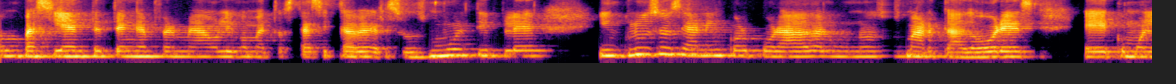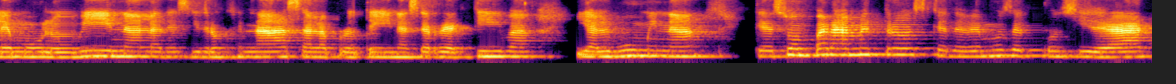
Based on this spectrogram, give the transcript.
un paciente tenga enfermedad oligometastásica versus múltiple. Incluso se han incorporado algunos marcadores eh, como la hemoglobina, la deshidrogenasa, la proteína C reactiva y albúmina, que son parámetros que debemos de considerar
